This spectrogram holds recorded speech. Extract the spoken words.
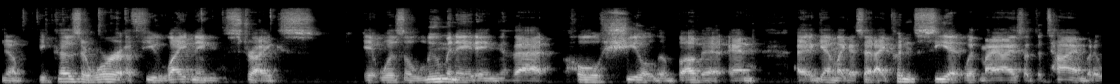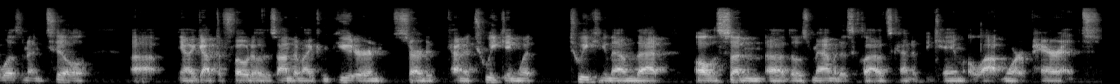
you know, because there were a few lightning strikes it was illuminating that whole shield above it. And again, like I said, I couldn't see it with my eyes at the time, but it wasn't until uh, you know I got the photos onto my computer and started kind of tweaking with tweaking them that all of a sudden uh, those mammatus clouds kind of became a lot more apparent.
